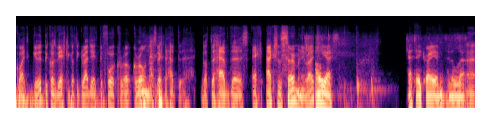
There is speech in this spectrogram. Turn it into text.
quite good because we actually got to graduate before cor- Corona. So we actually had to, got to have this actual ceremony, right? Oh yes, Ete Graham and all that. Uh,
